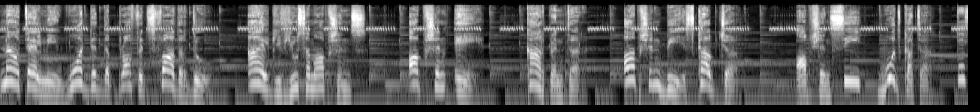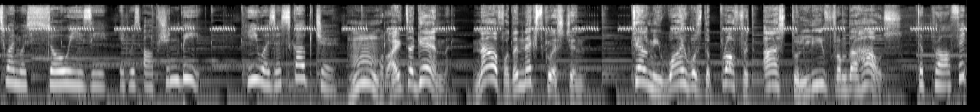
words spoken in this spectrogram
Now tell me, what did the Prophet's father do? I'll give you some options. Option A Carpenter. Option B Sculpture. Option C Woodcutter. This one was so easy. It was option B. He was a sculptor. Hmm, right again. Now for the next question. Tell me why was the Prophet asked to leave from the house? The prophet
